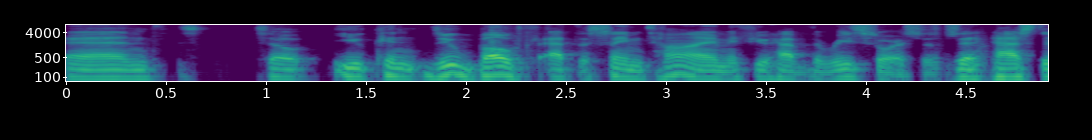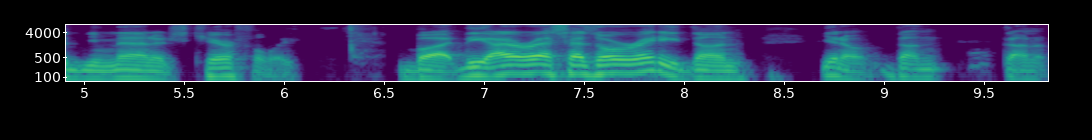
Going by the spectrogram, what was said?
And so you can do both at the same time if you have the resources. It has to be managed carefully. But the IRS has already done, you know, done done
